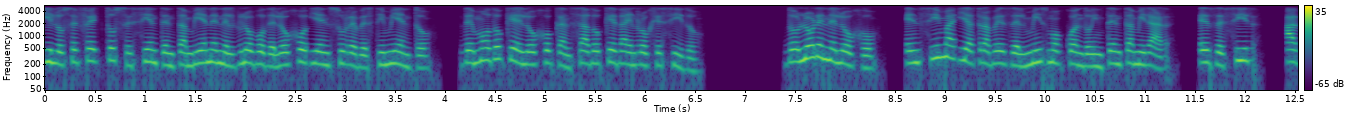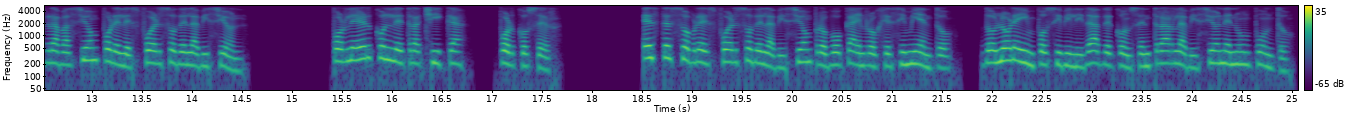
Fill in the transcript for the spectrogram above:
y los efectos se sienten también en el globo del ojo y en su revestimiento, de modo que el ojo cansado queda enrojecido. Dolor en el ojo, encima y a través del mismo cuando intenta mirar, es decir, agravación por el esfuerzo de la visión. Por leer con letra chica, por coser. Este sobreesfuerzo de la visión provoca enrojecimiento, dolor e imposibilidad de concentrar la visión en un punto.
